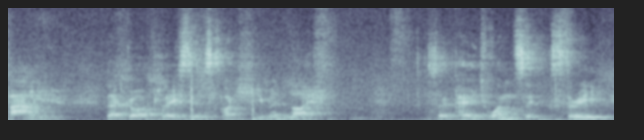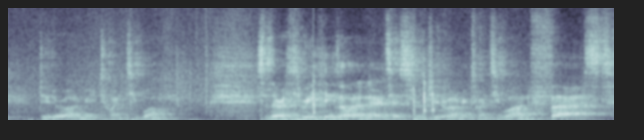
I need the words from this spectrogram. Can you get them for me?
value that God places on human life. So, page 163, Deuteronomy 21. So, there are three things I want to notice from Deuteronomy 21. First,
